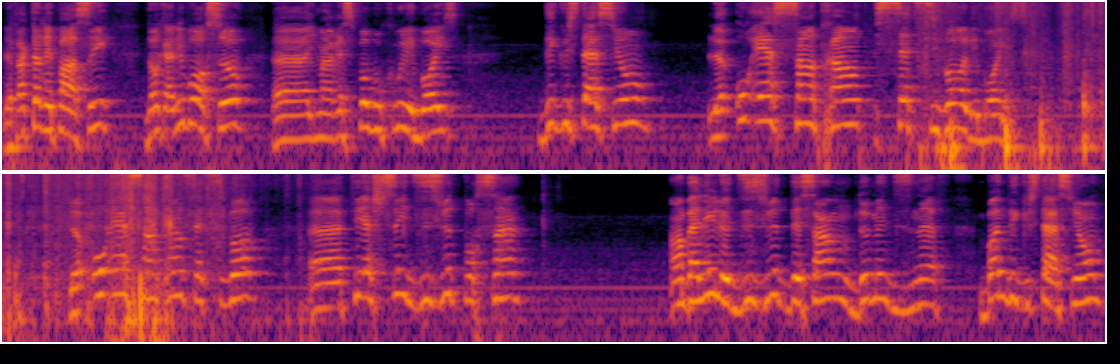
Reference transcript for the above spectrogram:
Le facteur est passé. Donc, allez voir ça. Euh, il m'en reste pas beaucoup, les boys. Dégustation. Le OS 130 Setiva, les boys. Le OS 130 Setiva. Euh, THC 18%. Emballé le 18 décembre 2019. Bonne dégustation.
